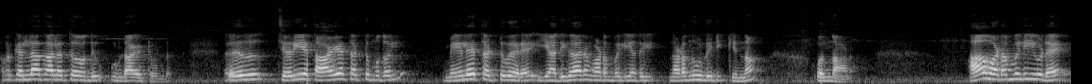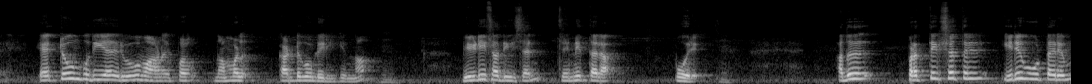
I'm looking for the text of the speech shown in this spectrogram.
അവർക്ക് എല്ലാ കാലത്തും അത് ഉണ്ടായിട്ടുണ്ട്. അതായത് ചെറിയ താഴെ തട്ട് മുതൽ മേലെ തട്ട് വരെ ഈ അധികാര വടംവലി അതിൽ നടന്നുകൊണ്ടിരിക്കുന്ന ഒന്നാണ്. ആ വടംവലിയുടെ ഏറ്റവും പുതിയ രൂപമാണ് ഇപ്പോൾ നമ്മൾ കണ്ടുകൊണ്ടിരിക്കുന്ന വി ഡി സതീശൻ ചെന്നിത്തല പോര്. അത് പ്രത്യക്ഷത്തിൽ ഇരു കൂട്ടരും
